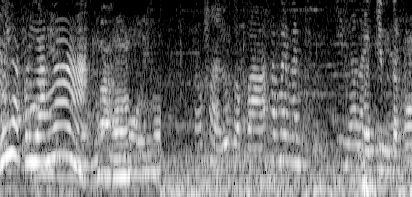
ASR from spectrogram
ฮ้ยอยากเลี้ยงอะอ๋อถ่ายรูปกับปลาทำไมมันกินอะไรมากินตะไคร้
